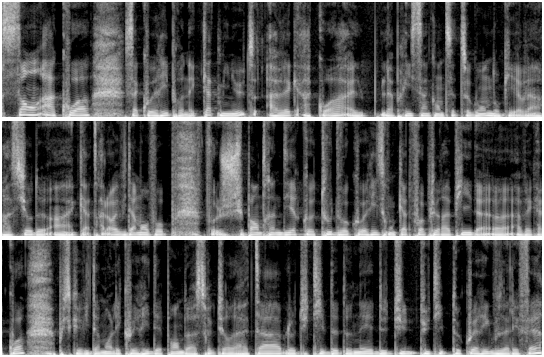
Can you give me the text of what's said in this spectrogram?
Sans Aqua, sa query prenait 4 minutes. Avec Aqua, elle a pris 57 secondes. Donc il y avait un ratio de 1 à 4. Alors évidemment, je ne suis pas en train de dire que toutes vos queries seront 4 fois plus rapides euh, avec Aqua, puisque évidemment les queries dépendent de la structure de la table, du type de données, du, type de query que vous allez faire.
